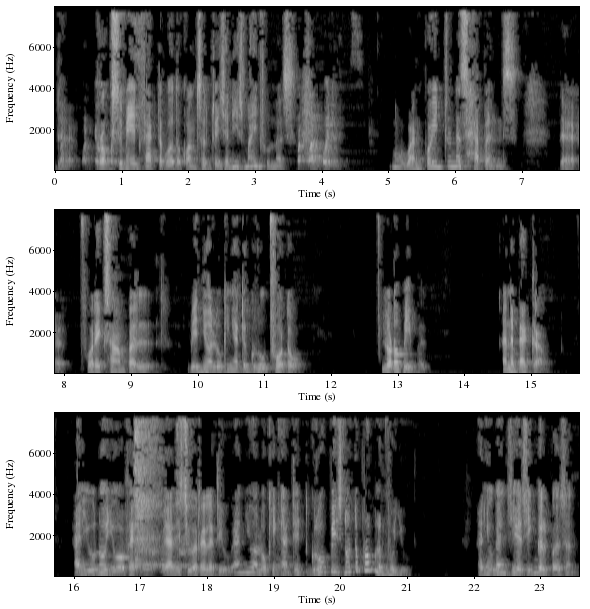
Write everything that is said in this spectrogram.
the, proximate factor for the concentration is mindfulness. But one pointedness. No, one pointedness happens. The, for example, when you are looking at a group photo, lot of people and a background. And you know your where is your relative and you are looking at it, group is not a problem for you. And you can see a single person.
